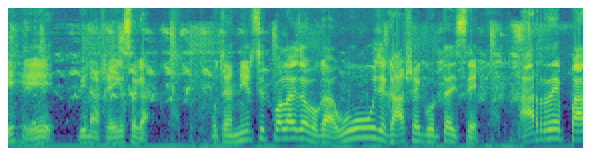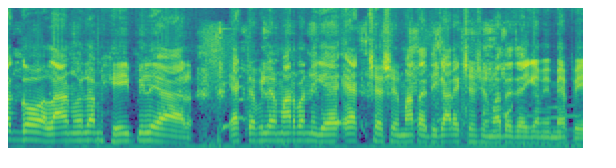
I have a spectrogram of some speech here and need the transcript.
এ হে বিনাশ হয়ে গেছে গা। ওটা নিশ্চিত পলাই যাব গা। ও যে ঘাস হয়ে ঘুরতে আইছে আরে পাগল, আমি হইলাম হেই প্লেয়ার একটা প্লেয়ার মারবার নিগে এক শেষের মাথায় থেকে আরেক শেষের মাথায় জায়গা আমি ম্যাপে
